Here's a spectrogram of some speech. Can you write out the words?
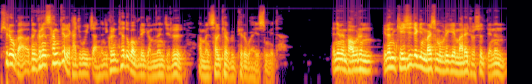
필요가 어떤 그런 상태를 가지고 있지 않는지 그런 태도가 우리에게 없는지를 한번 살펴볼 필요가 있습니다. 왜냐하면 바울은 이런 계시적인 말씀을 우리에게 말해줬을 때는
